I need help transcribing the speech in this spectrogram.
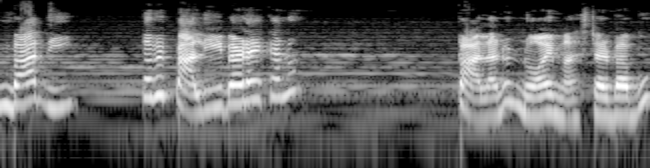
বাদি? তবে পালিয়ে বেড়ায় কেন? পালানো নয়, মাস্টার বাবু।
